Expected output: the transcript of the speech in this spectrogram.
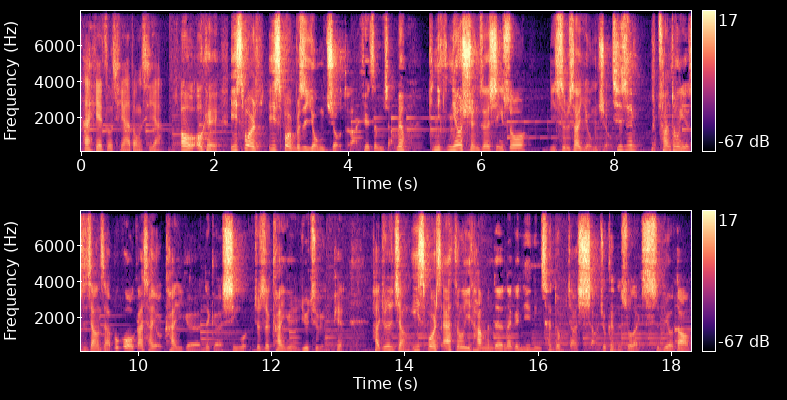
他还可以做其他东西啊。哦、oh，OK，e-sport e-sport 不是永久的啦，可以这么讲。没有，你你有选择性说你是不是要永久？其实传统也是这样子啊。不过我刚才有看一个那个新闻，就是看一个 YouTube 影片，他就是讲 e-sports athlete 他们的那个年龄层都比较小，就可能说来十六到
